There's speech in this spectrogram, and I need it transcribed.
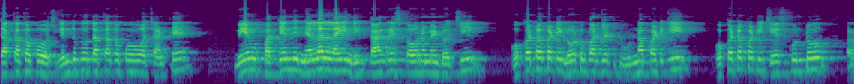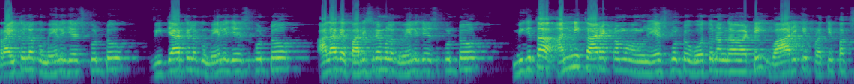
దక్కకపోవచ్చు. ఎందుకు దక్కకపోవచ్చు అంటే మేము పద్దెనిమిది నెలలు అయింది కాంగ్రెస్ గవర్నమెంట్ వచ్చి ఒకటొకటి లోటు బడ్జెట్ ఉన్నప్పటికీ ఒకటొకటి చేసుకుంటూ రైతులకు మేలు చేసుకుంటూ విద్యార్థులకు మేలు చేసుకుంటూ అలాగే పరిశ్రమలకు మేలు చేసుకుంటూ మిగతా అన్ని కార్యక్రమాలు చేసుకుంటూ పోతున్నాం కాబట్టి వారికి ప్రతిపక్ష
